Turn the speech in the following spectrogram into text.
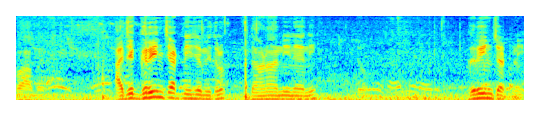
વાહ ભાઈ આજે ગ્રીન ચટણી છે મિત્રો ધાણાની ને એની. ગ્રીન ચટણી.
